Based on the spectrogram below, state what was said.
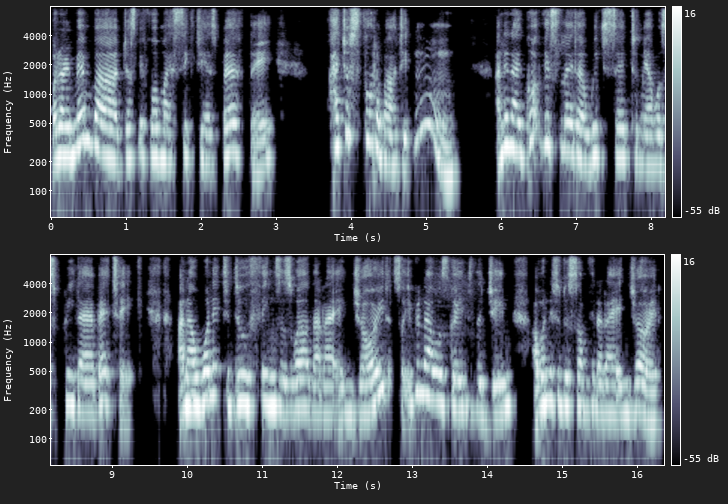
But I remember just before my 60th birthday, I just thought about it. Hmm, and then I got this letter which said to me I was pre diabetic and I wanted to do things as well that I enjoyed. So even though I was going to the gym, I wanted to do something that I enjoyed.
